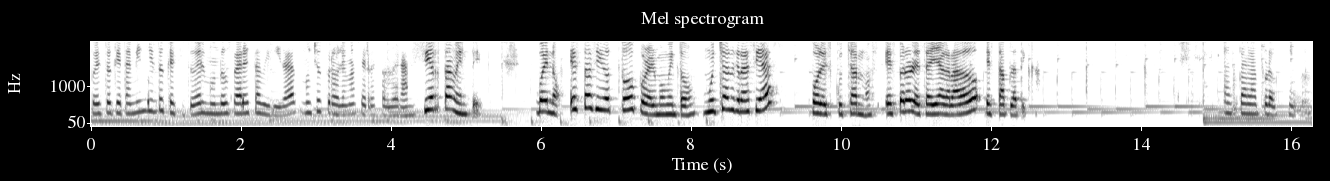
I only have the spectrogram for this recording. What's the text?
puesto que también siento que si todo el mundo usara esta habilidad, muchos problemas se resolverán. Ciertamente. Bueno, esto ha sido todo por el momento. Muchas gracias por escucharnos. Espero les haya agradado esta plática. Hasta la próxima.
